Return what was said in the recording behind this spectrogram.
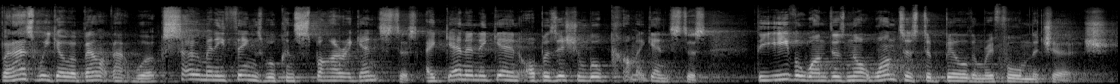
But as we go about that work, so many things will conspire against us. Again and again, opposition will come against us. The evil one does not want us to build and reform the church.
